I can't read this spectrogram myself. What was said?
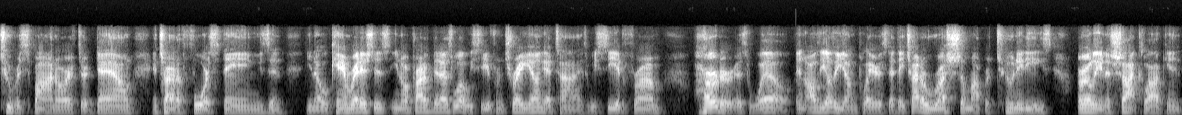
to respond, or if they're down and try to force things. And, you know, Cam Reddish is, you know, a product of that as well. We see it from Trae Young at times. We see it from Huerter as well, and all the other young players that they try to rush some opportunities early in the shot clock. And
